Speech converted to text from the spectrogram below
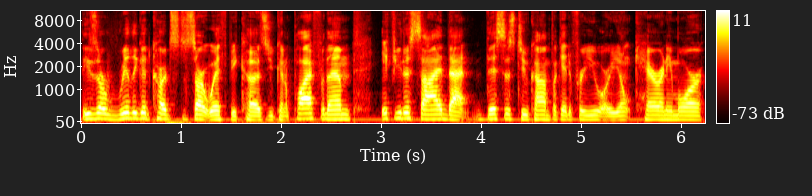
these are really good cards to start with because you can apply for them. If you decide that this is too complicated for you or you don't care anymore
